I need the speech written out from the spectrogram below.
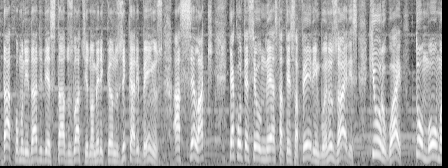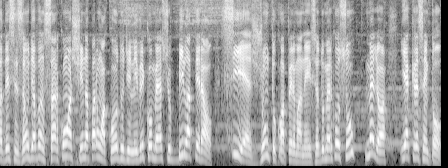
da Comunidade de Estados Latino-Americanos e Caribenhos a CELAC, que aconteceu nesta terça-feira em Buenos Aires, que o Uruguai tomou uma decisão de avançar com a China para um acordo de livre comércio bilateral se é junto com a permanência do Mercosul, melhor. E acrescentou:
